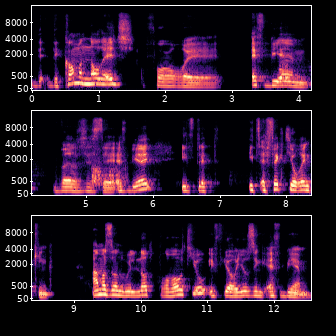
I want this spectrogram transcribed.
the, the common knowledge for uh, FBM versus uh, FBA is that it affects your ranking. Amazon will not promote you if you're using FBM.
